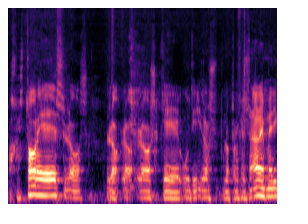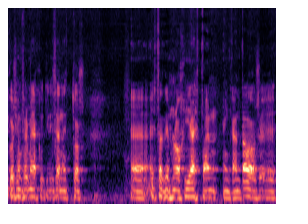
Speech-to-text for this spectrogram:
los gestores, los, los, que, los, los profesionales médicos y enfermeras que utilizan estos eh, esta tecnología están encantados. Eh,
